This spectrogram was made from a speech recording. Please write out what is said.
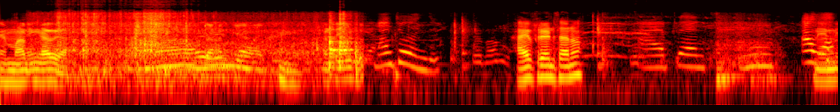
ఏం మాట? కాదుగా. అంటే హాయ్ ఫ్రెండ్స్ అను. Hi friends. నేను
